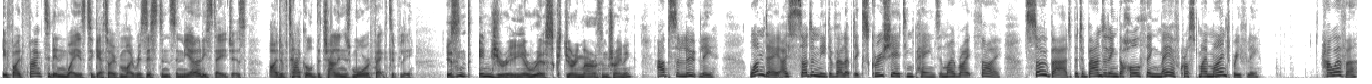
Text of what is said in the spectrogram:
If I'd factored in ways to get over my resistance in the early stages, I'd have tackled the challenge more effectively. Isn't injury a risk during marathon training? Absolutely. One day I suddenly developed excruciating pains in my right thigh, so bad that abandoning the whole thing may have crossed my mind briefly. However,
